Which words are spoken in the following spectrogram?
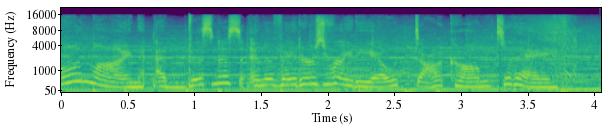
online at businessinnovatorsradio.com today.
